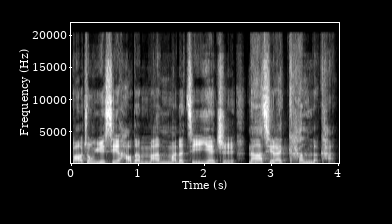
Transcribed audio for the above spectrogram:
把终于写好的满满的几页纸拿起来看了看，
